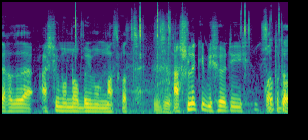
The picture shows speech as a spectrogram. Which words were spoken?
দেখা যায় আশি মন নব্বই মন মাছ পাচ্ছে। আসলে কি বিষয়টি কতটা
